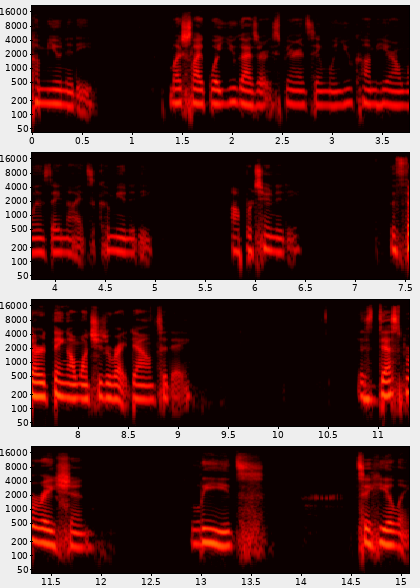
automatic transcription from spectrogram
community, much like what you guys are experiencing when you come here on Wednesday nights community, opportunity. The third thing I want you to write down today is desperation leads to healing.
